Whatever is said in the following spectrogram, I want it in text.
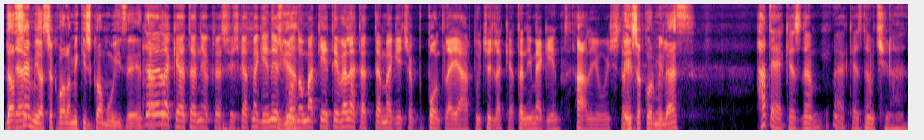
De az de, semmi, az csak valami kis kamuizé. De tehát, le kell tenni a kresszvizsgát megint, és igen? mondom, már két éve letettem megint, csak pont lejárt, úgyhogy le kell tenni megint. Hála jó Isten. És akkor mi lesz? Hát elkezdem, elkezdem csinálni.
